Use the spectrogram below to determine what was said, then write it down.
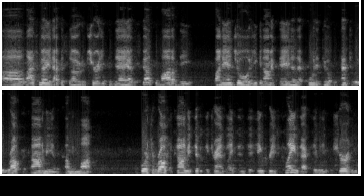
uh, last May episode of Surety Today, I discussed a lot of the financial and economic data that pointed to a potentially rough economy in the coming months. Of course, a rough economy typically translates into increased claims activity for surety.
